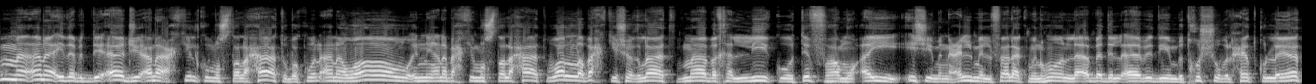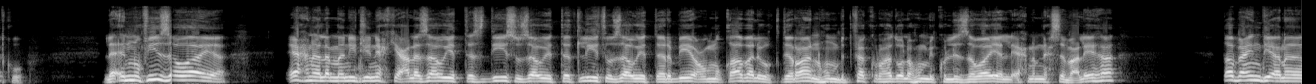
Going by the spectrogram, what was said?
أما أنا إذا بدي آجي أنا أحكي لكم مصطلحات وبكون أنا واو إني أنا بحكي مصطلحات والله بحكي شغلات ما بخليكوا تفهموا أي إشي من علم الفلك من هون لأبد الآبدين بتخشوا بالحيط كلياتكم. لأنه في زوايا. إحنا لما نيجي نحكي على زاوية تسديس وزاوية تثليث وزاوية تربيع ومقابلة واقتران هم بتفكروا هدول هم كل الزوايا اللي إحنا بنحسب عليها. طب عندي أنا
